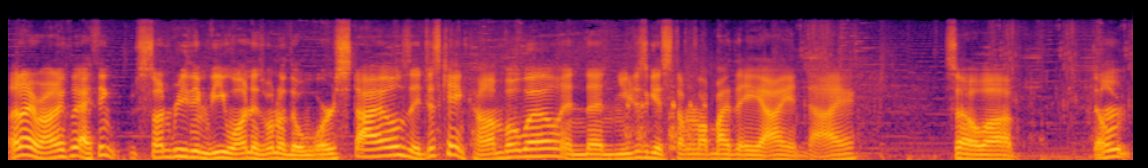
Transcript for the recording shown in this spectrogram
Unironically, I think Sun Breathing V1 is one of the worst styles. It just can't combo well, and then you just get stung up by the AI and die. So, uh, don't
